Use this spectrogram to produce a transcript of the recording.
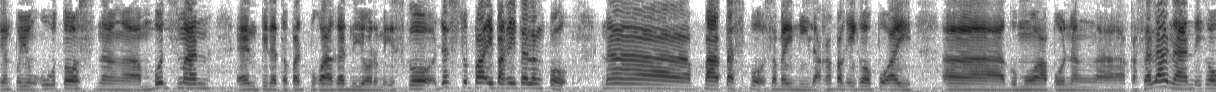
yan po yung utos ng uh, ombudsman and pinatupad po kagad ni Yorme Isko. Just to pa ipakita lang po na patas po sa Maynila. Kapag ikaw po ay uh, gumawa po ng uh, kasalanan, ikaw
